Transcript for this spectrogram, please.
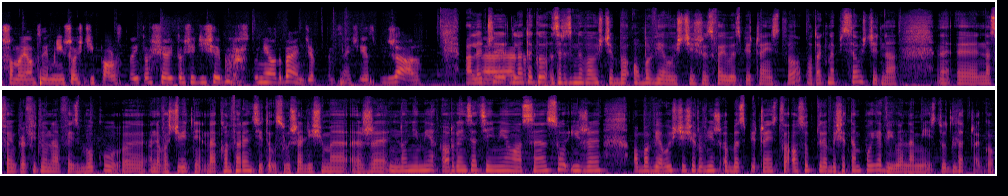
szanującej mniejszości polskiej. To się, to się dzisiaj po prostu nie odbędzie. W tym sensie jest mi żal. Ale czy E, dlatego zrezygnowałyście, bo obawiałyście się o swoje bezpieczeństwo? Bo tak napisałyście na, e, e, na swoim profilu na Facebooku, e, no właściwie nie, na konferencji to usłyszeliśmy, że no nie mia- organizacja nie miała sensu i że obawiałyście się również o bezpieczeństwo osób, które by się tam pojawiły na miejscu. Dlaczego?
